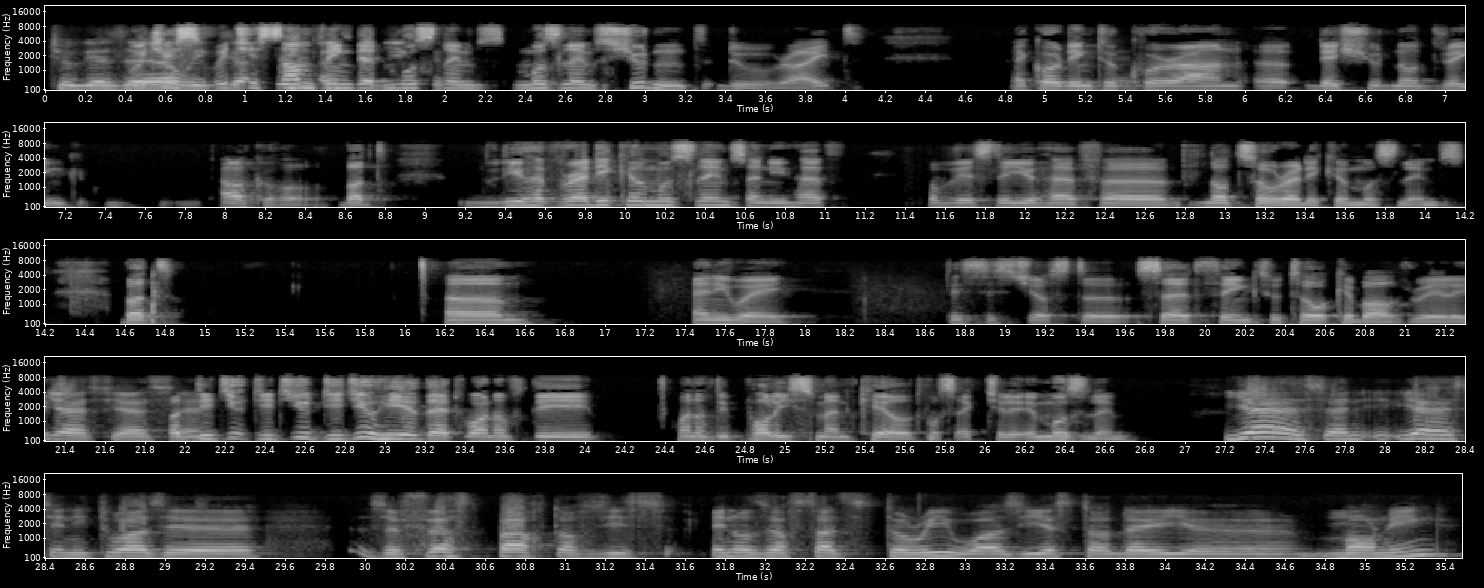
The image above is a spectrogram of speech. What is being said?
together. Which is we which can, is something that Muslims Muslims shouldn't do, right? According to Quran, uh, they should not drink alcohol. But you have radical Muslims, and you have obviously you have uh, not so radical Muslims. But um, anyway, this is just a sad thing to talk about, really. Yes, yes. But did you did you did you hear that one of the one of the policemen killed was actually a Muslim? Yes, and yes, and it was uh, the first part of this another sad story was yesterday uh, morning.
